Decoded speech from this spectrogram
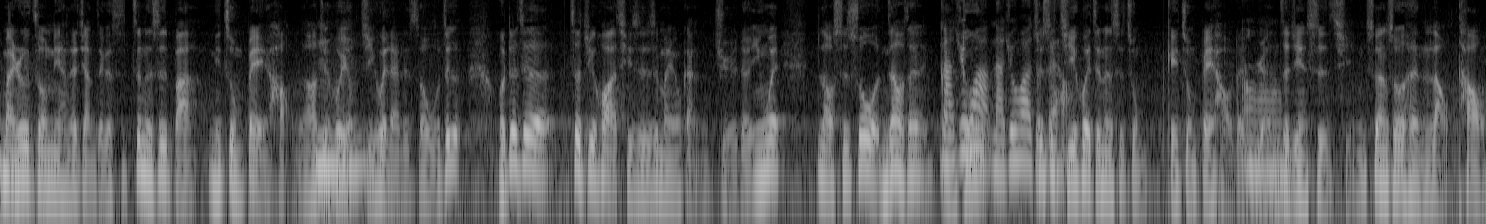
迈入中年还在讲这个，是真的是把你准备好，然后就会有机会来的时候。我这个我对这个这句话其实是蛮有感觉的，因为老实说，我你知道我在哪句话哪句话就是机会真的是准给准备好的人这件事情，虽然说很老套，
